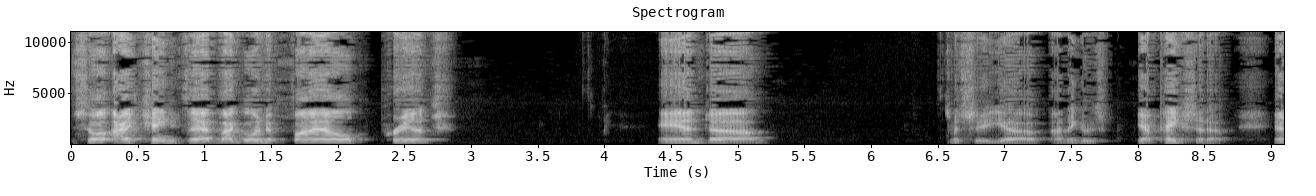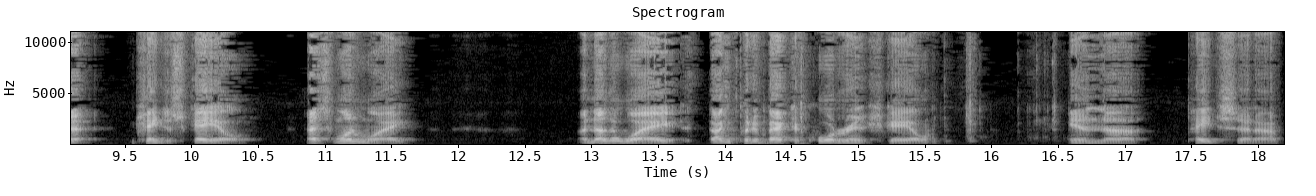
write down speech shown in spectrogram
so I changed that by going to File, Print, and uh, let's see, uh, I think it was, yeah, page setup, and change the scale. That's one way. Another way, I can put it back to quarter inch scale in uh, page setup.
